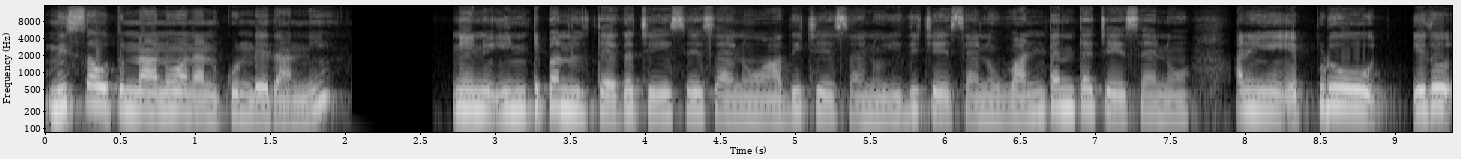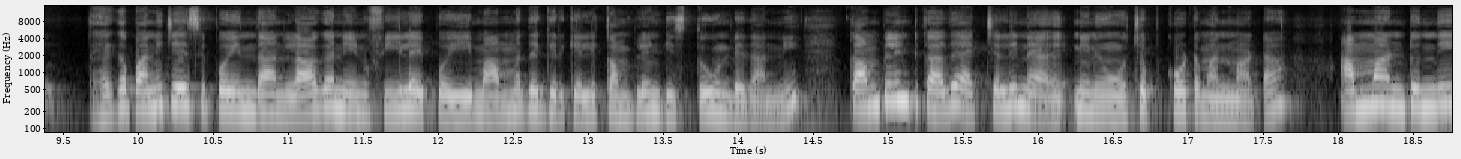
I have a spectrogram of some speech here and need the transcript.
మిస్ అవుతున్నాను అని అనుకుండేదాన్ని. నేను ఇంటి పనులు తెగ చేసేసాను అది చేశాను ఇది చేశాను వంటంతా చేశాను అని ఎప్పుడు ఏదో తెగ పని చేసిపోయిన దానిలాగా నేను ఫీల్ అయిపోయి మా అమ్మ దగ్గరికి వెళ్ళి కంప్లైంట్ ఇస్తూ ఉండేదాన్ని. కంప్లైంట్ కాదు యాక్చువల్లీ నేను చెప్పుకోవటం అనమాట అమ్మ అంటుంది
